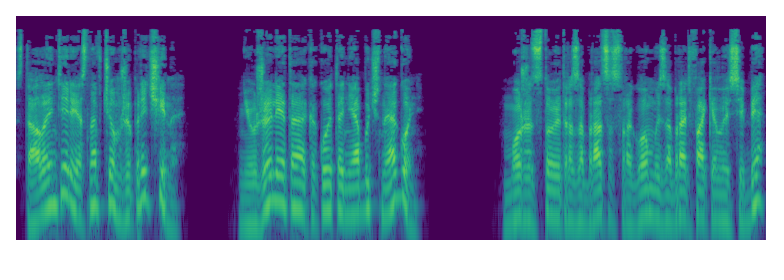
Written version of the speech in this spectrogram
Стало интересно, в чем же причина. Неужели это какой-то необычный огонь? Может, стоит разобраться с врагом и забрать факелы себе?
